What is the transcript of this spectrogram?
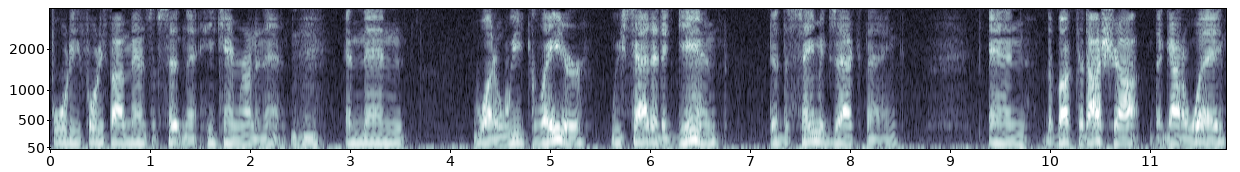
40 45 minutes of sitting it he came running in. Mhm. and then what a week later we sat it again did the same exact thing and the buck that i shot that got away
